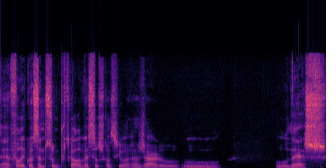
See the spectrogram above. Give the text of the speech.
Eh, falei com a Samsung Portugal a ver se eles conseguiam arranjar o, o o 10,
